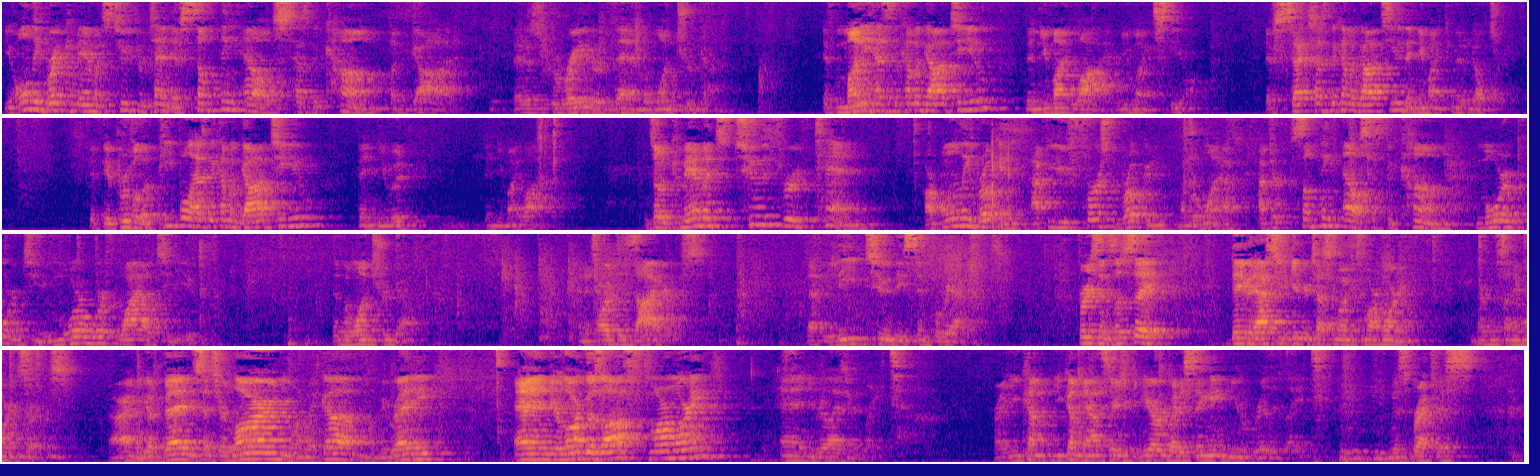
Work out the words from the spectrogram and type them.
You only break commandments 2 through 10 if something else has become a God that is greater than the one true God. If money has become a God to you, then you might lie or you might steal. If sex has become a God to you, then you might commit adultery. If the approval of people has become a God to you, then you would then you might lie. And so commandments 2 through 10 are only broken after you've first broken, number one, after something else has become more important to you, more worthwhile to you than the one true God. And it's our desires that lead to these sinful reactions. For instance, let's say David asks you to give your testimony tomorrow morning during the Sunday morning service. All right, you go to bed, you set your alarm, you want to wake up, you want to be ready, and your alarm goes off tomorrow morning, and you realize you're. Right? You come, you come downstairs, you can hear everybody singing, and you're really late. You missed breakfast,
